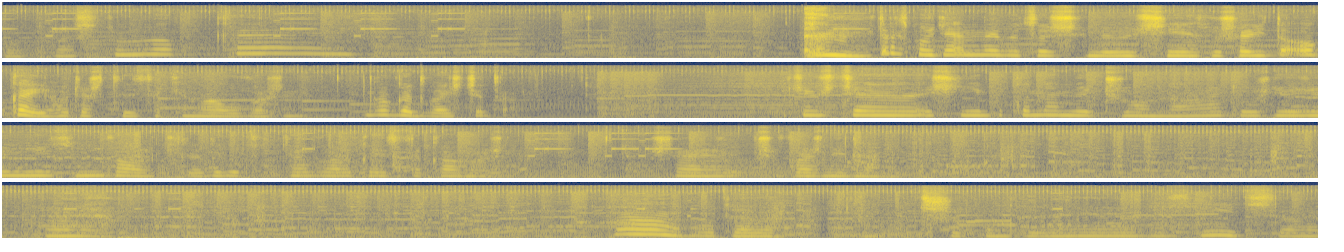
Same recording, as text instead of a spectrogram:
po prostu ok. Teraz powiedziałem, jakby coś byście nie słyszeli, to ok, chociaż to jest takie mało ważne. Droga 22. Oczywiście, jeśli nie pokonamy Johna, to już nie będziemy mieć z nim walki, dlatego ta walka jest taka ważna. Przeważnie dla mnie. No nie. A, whatever. Trzy punkty to nie jest nic, ale...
